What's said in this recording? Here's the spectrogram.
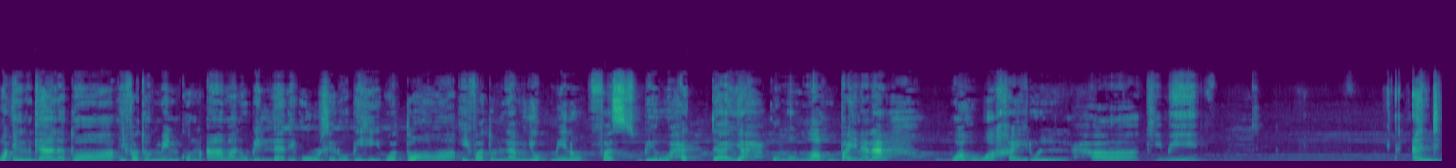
وإن كان طائفة منكم آمنوا بالذي أرسلوا به وطائفة لم يؤمنوا فاصبروا حتى يحكم الله بيننا وهو خير الحاكمين. And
